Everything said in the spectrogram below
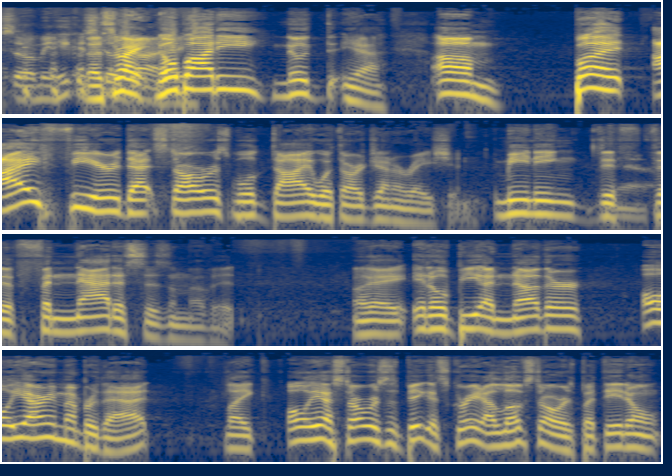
so I mean, he could. That's still right. die. Nobody, no, yeah. Um, but I fear that Star Wars will die with our generation, meaning the Yeah. the fanaticism of it. Okay, it'll be another. Oh yeah, I remember that. Like, oh yeah, Star Wars is big. It's great. I love Star Wars, but they don't.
